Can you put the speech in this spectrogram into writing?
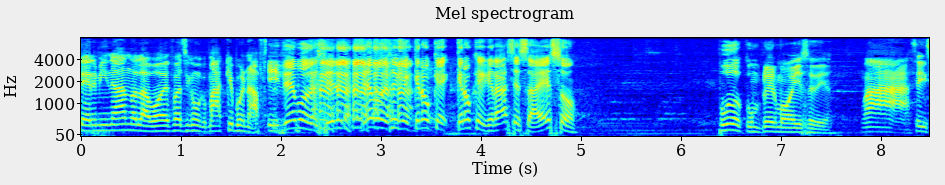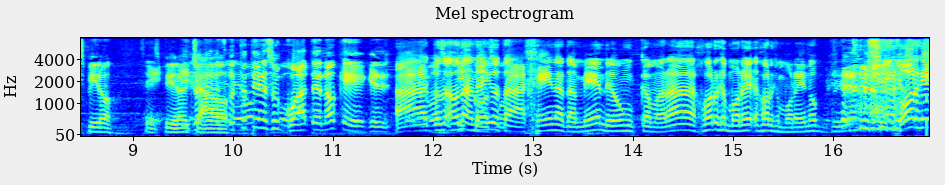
Terminando la y fue así como que, más qué buen after. Y debo decir, debo decir que creo que creo que gracias a eso pudo cumplir Moy ese día. Ah, se inspiró. Se inspiró el tú chavo. tienes- Tú tienes un cuate, ¿no? Que, que- Ah, que una, anécdota ajena también de un camarada, Jorge, More- Jorge Moreno. Jorge,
